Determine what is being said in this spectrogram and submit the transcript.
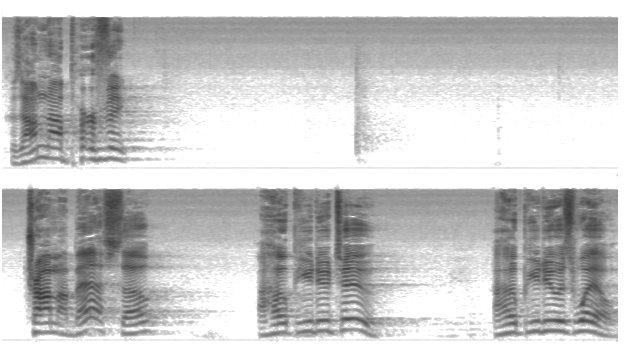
because I'm not perfect. Try my best, though. I hope you do too. I hope you do as well.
